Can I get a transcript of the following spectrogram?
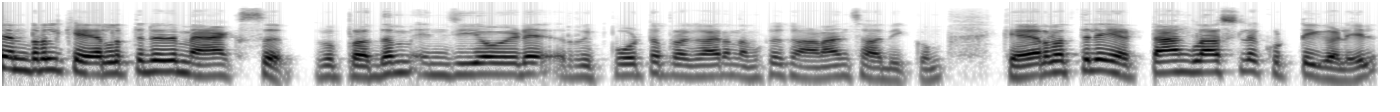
ജനറൽ കേരളത്തിന്റെ ഒരു മാത്സ് ഇപ്പോൾ പ്രഥം എൻ ജി റിപ്പോർട്ട് പ്രകാരം നമുക്ക് കാണാൻ സാധിക്കും. കേരളത്തിലെ എട്ടാം ക്ലാസ്സിലെ കുട്ടികളിൽ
